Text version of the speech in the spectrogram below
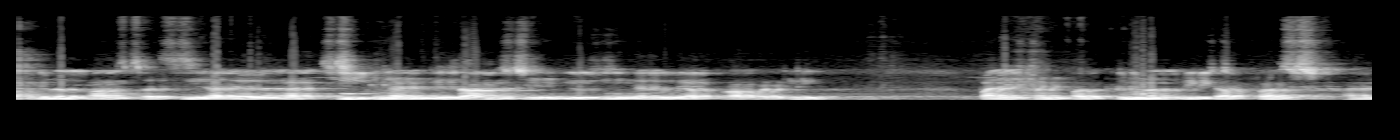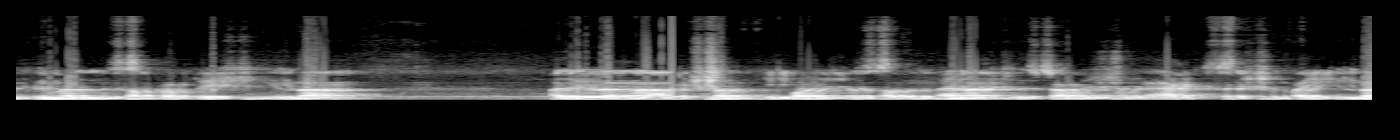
క్రిమినల్ కాన్స్పరసీ అదేవిధంగా cheating and dishonesty using of property punishment for criminal breach of trust and criminal misappropriation కింద అదేవిధంగా protection of depositors of financial establishment act section five కింద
